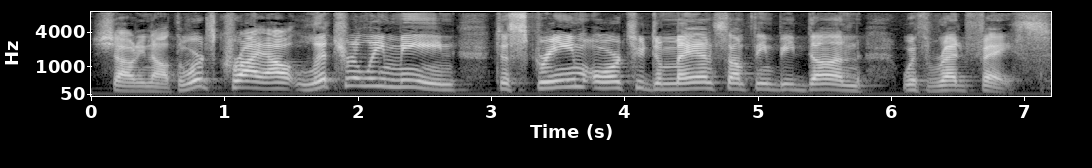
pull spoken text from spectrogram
shouting out. The words cry out literally mean to scream or to demand something be done with red face.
